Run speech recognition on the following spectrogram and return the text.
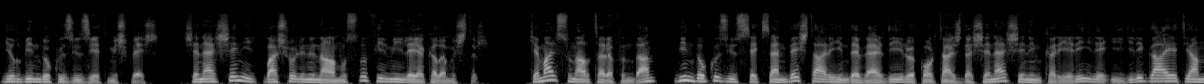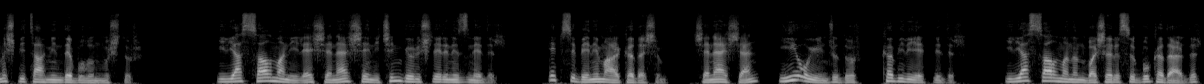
Yıl 1975. Şener Şen ilk başrolünü Namuslu filmiyle yakalamıştır. Kemal Sunal tarafından, 1985 tarihinde verdiği röportajda Şener Şen'in kariyeri ile ilgili gayet yanlış bir tahminde bulunmuştur. İlyas Salman ile Şener Şen için görüşleriniz nedir? Hepsi benim arkadaşım. Şener Şen, iyi oyuncudur, kabiliyetlidir. İlyas Salman'ın başarısı bu kadardır,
